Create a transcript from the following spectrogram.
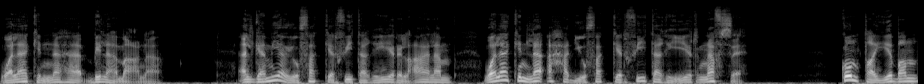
ولكنها بلا معنى. الجميع يفكر في تغيير العالم ولكن لا أحد يفكر في تغيير نفسه. كن طيبا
